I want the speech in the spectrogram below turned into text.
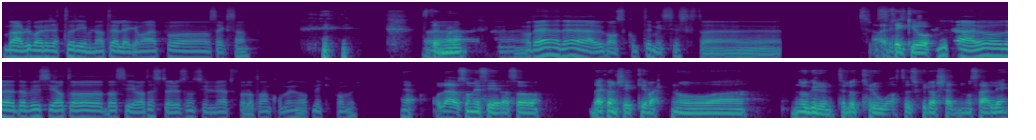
Da er det bare rett og rimelig at jeg legger meg på sekseren. Stemmer det. Uh, og det, det, er jo ganske optimistisk. Det, ja, jeg tenker jo Det er jo det, det vil si at da, da sier vi at det er større sannsynlighet for at han kommer enn at han ikke kommer. Ja, og det er jo som vi sier, altså Det har kanskje ikke vært noe, noe grunn til å tro at det skulle ha skjedd noe særlig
